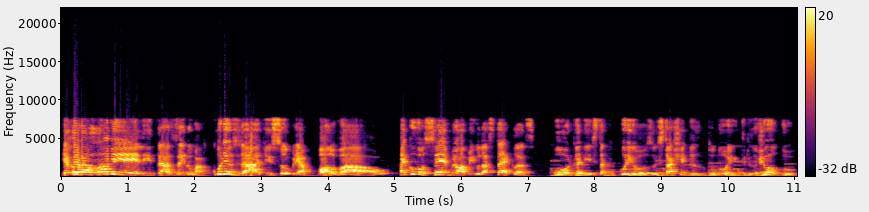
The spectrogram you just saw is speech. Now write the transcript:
E agora lá vem ele, trazendo uma curiosidade sobre a bola oval. É com você, meu amigo das teclas o organista curioso está chegando no Entre no Jogo.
